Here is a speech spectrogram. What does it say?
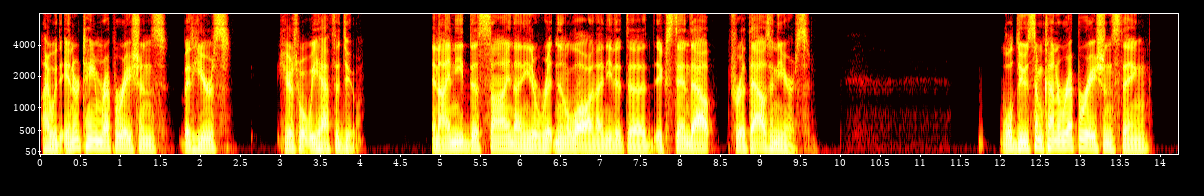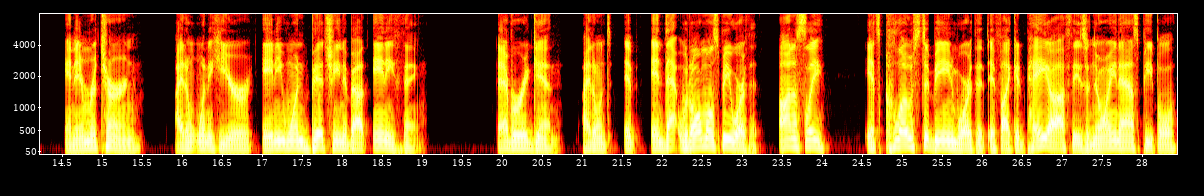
I would entertain reparations, but here's here's what we have to do. And I need this signed, I need it written in a law, and I need it to extend out for a thousand years. We'll do some kind of reparations thing, and in return, I don't want to hear anyone bitching about anything ever again. I don't, it, and that would almost be worth it. Honestly, it's close to being worth it. If I could pay off these annoying ass people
